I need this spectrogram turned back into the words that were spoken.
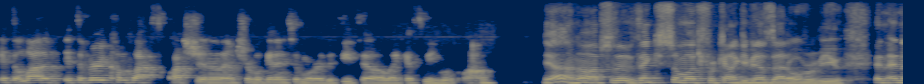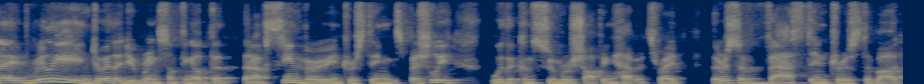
it's a lot of, it's a very complex question, and I'm sure we'll get into more of the detail like as we move along. Yeah, no, absolutely. Thank you so much for kind of giving us that overview. And and I really enjoy that you bring something up that that I've seen very interesting, especially with the consumer shopping habits, right? There is a vast interest about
